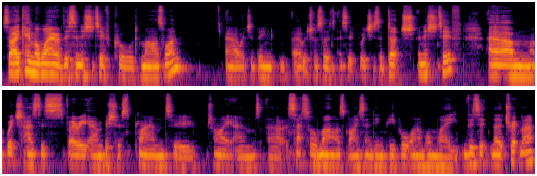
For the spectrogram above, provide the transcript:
so I came aware of this initiative called Mars One, uh, which had been, uh, which was a, which is a Dutch initiative, um, which has this very ambitious plan to try and uh, settle Mars by sending people on a one-way visit, no trip there.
